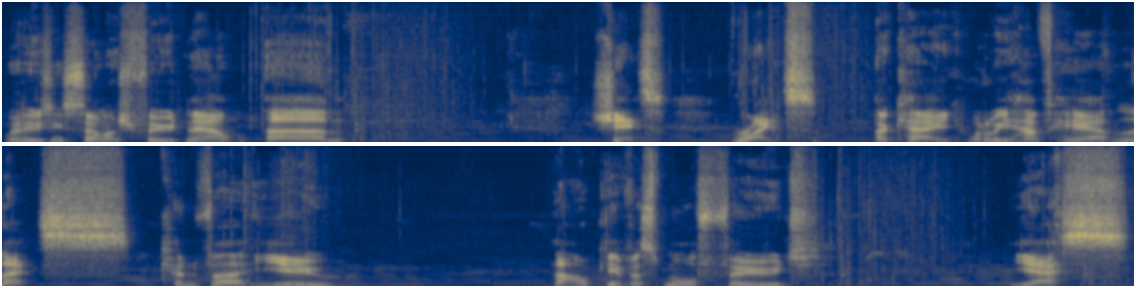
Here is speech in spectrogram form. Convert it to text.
We're losing so much food now. Um, shit. Right. Okay, what do we have here? Let's convert you. That'll give us more food. Yes.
